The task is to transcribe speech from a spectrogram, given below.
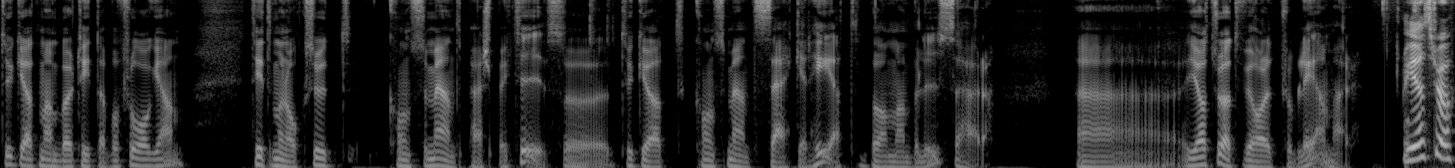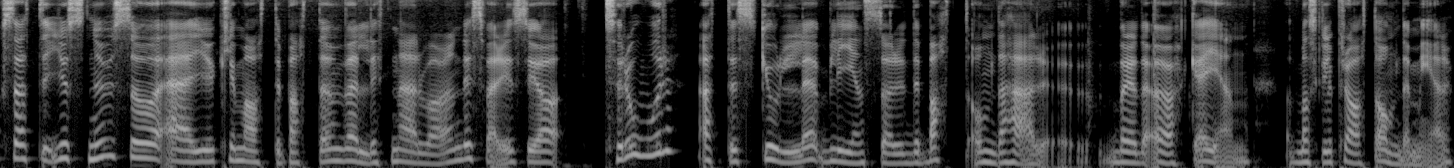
tycker jag att man bör titta på frågan. Tittar man också ur ett konsumentperspektiv så tycker jag att konsumentsäkerhet bör man belysa här. Eh, jag tror att vi har ett problem här. Jag tror också att just nu så är ju klimatdebatten väldigt närvarande i Sverige så jag tror att det skulle bli en större debatt om det här eh, började öka igen. Att man skulle prata om det mer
